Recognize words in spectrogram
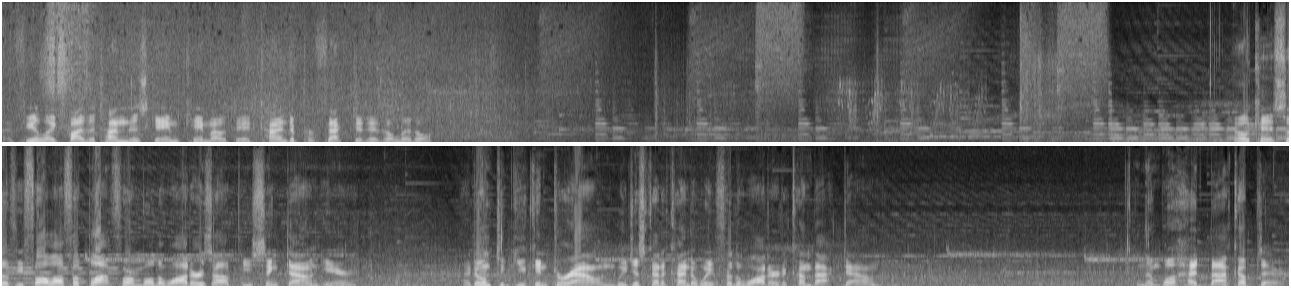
I feel like by the time this game came out, they had kind of perfected it a little. Okay, so if you fall off a platform while the water's up, you sink down here. I don't think you can drown. We just gotta kind of wait for the water to come back down. And then we'll head back up there.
